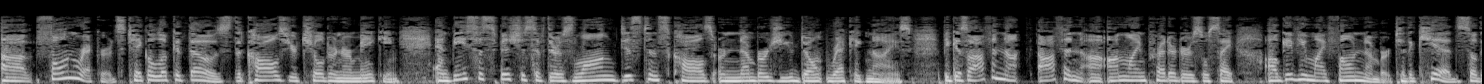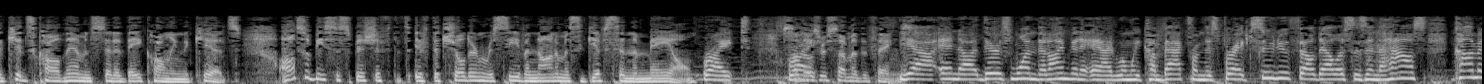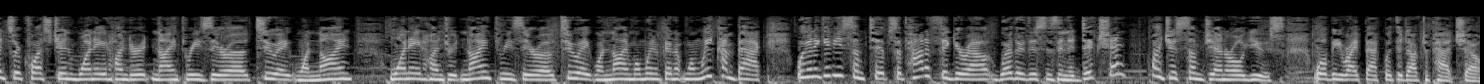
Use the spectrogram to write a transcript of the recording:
Uh, phone records, take a look at those, the calls your children are making, and be suspicious if there's long distance calls or numbers you don't recognize. Because often, not, often uh, online predators will say, "I'll give you my phone number" to the kids, so the kids call them instead of they calling the kids. Also, be suspicious if, if the children receive anonymous gifts in the mail. Right. So right. those are some of the things. Yeah, and uh, there's one that I'm going to add when we come back from this break. Sue Neufeld Ellis is in the house. Comments or question 1 800 930 2819. 1 800 930 2819. When we come back, we're going to give you some tips of how to figure out whether this is an addiction or just some general use. We'll be right back with the Dr. Pat Show.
